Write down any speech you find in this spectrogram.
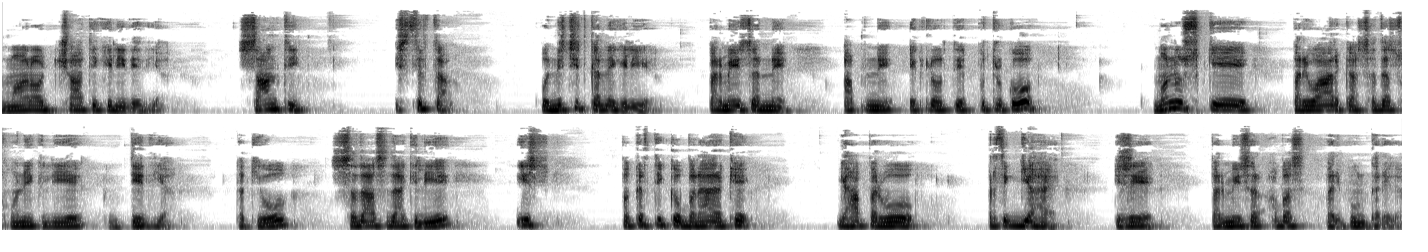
मानव जाति के लिए दे दिया। शांति, स्थिरता को निश्चित करने के लिए परमेश्वर ने अपने इकलौते पुत्र को मनुष्य के परिवार का सदस्य होने के लिए दे दिया, ताकि वो सदा सदा के लिए इस प्रकृति को बनाए रखे। यहाँ पर वो प्रतिज्ञा है जिसे परमेश्वर अवश्य परिपूर्ण करेगा,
